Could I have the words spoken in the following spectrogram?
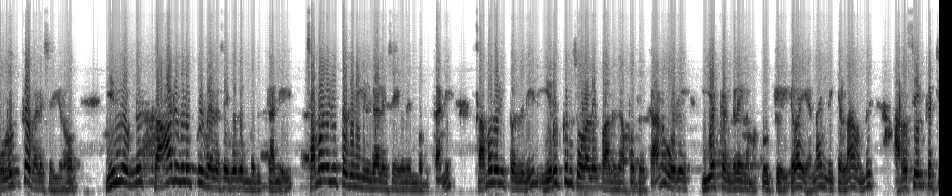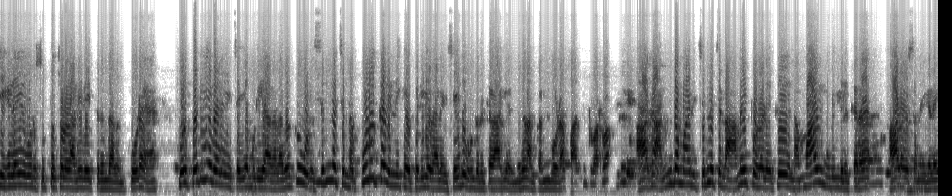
முழுக்க வேலை செய்கிறோம். இன்னொன்னு காடுகளுக்குள் வேலை செய்வது என்பது தனி சமவெளி பகுதியில் வேலை செய்வது என்பது தனி. சமவெளி பகுதியில் இருக்கும் சூழலை பாதுகாப்பதற்கான ஒரு இயக்கங்களை நம்ம ஊக்குவிக்கிறோம் ஏன்னா இன்னைக்கெல்லாம் வந்து அரசியல் கட்சிகளே ஒரு சுற்றுச்சூழல் அணி வைத்திருந்தாலும் கூட ஒரு பெரிய வேலையை செய்ய முடியாத அளவுக்கு ஒரு சின்ன சின்ன குழுக்கள் இன்னைக்கு ஒரு பெரிய வேலையை செய்து கொண்டிருக்கிறார்கள் என்பதை நாம் கண்கூட பார்த்துட்டு வர்றோம். ஆக அந்த மாதிரி சின்ன சின்ன அமைப்புகளுக்கு நம்மால் முடிந்திருக்கிற ஆலோசனைகளை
